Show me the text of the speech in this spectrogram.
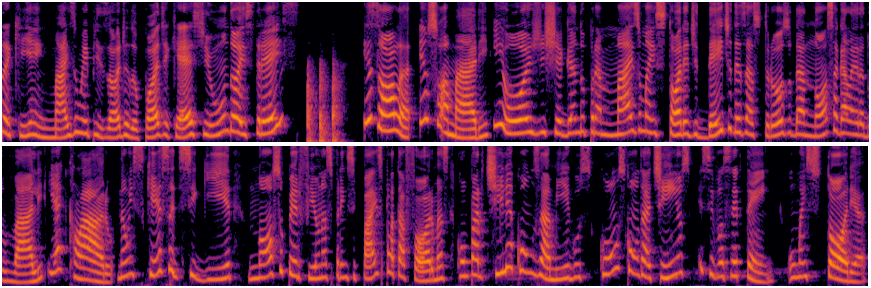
aqui em mais um episódio do podcast 123 Isola. Eu sou a Mari e hoje chegando para mais uma história de date desastroso da nossa galera do Vale. E é claro, não esqueça de seguir nosso perfil nas principais plataformas, compartilha com os amigos, com os contatinhos e se você tem uma história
